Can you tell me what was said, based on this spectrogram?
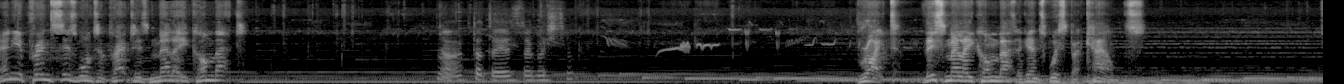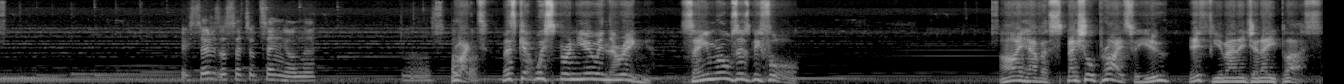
Any apprentices want to practice melee combat? No, kto to jest za gościu? Right. This melee combat against Whisper counts. Chcesz zostać oceniony. No, spoko. Right. Let's get Whisper and you in the ring. Same rules as before. I have a special prize for you if you manage an A+. plus.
